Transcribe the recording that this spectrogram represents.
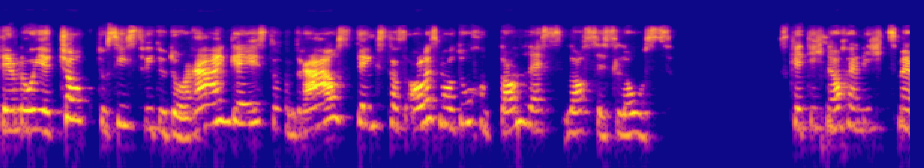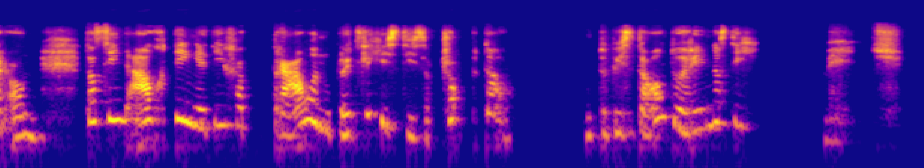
der neue Job, du siehst, wie du da reingehst und raus, denkst das alles mal durch und dann lass, lass es los. Es geht dich nachher nichts mehr an. Das sind auch Dinge, die vertrauen und plötzlich ist dieser Job da. Und du bist da und du erinnerst dich, Mensch,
